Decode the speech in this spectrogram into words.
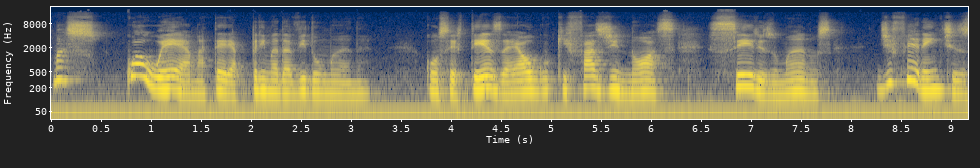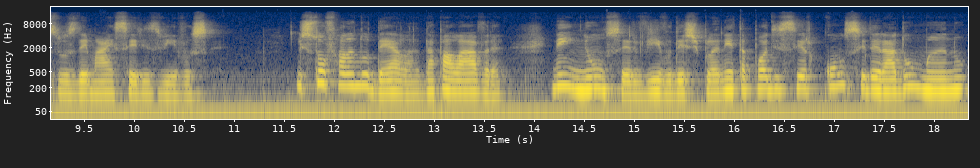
Mas qual é a matéria-prima da vida humana? Com certeza é algo que faz de nós, seres humanos, diferentes dos demais seres vivos. Estou falando dela, da palavra. Nenhum ser vivo deste planeta pode ser considerado humano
